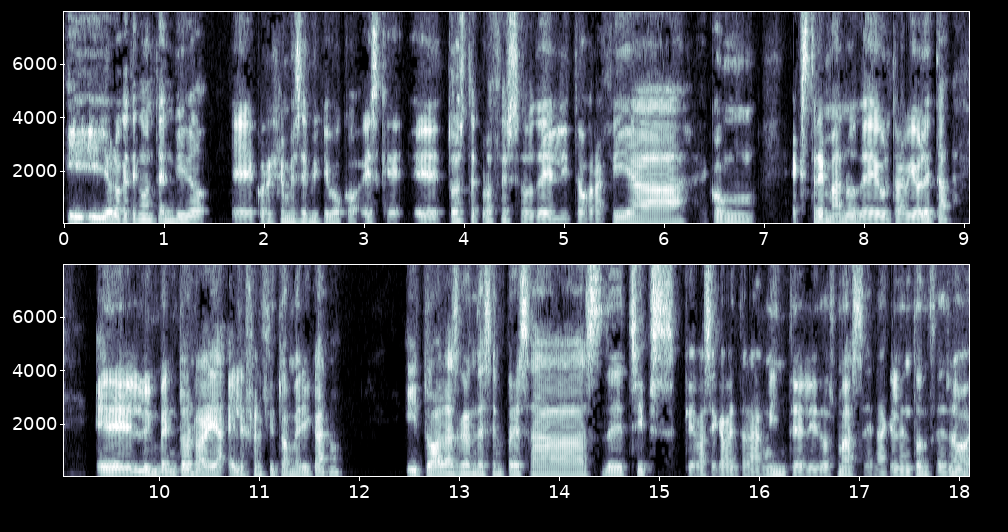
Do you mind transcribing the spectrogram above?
Y, yo lo que tengo entendido, eh, corrígeme si me equivoco, es que eh, todo este proceso de litografía con extrema, ¿no? De ultravioleta, eh, lo inventó en realidad el ejército americano y todas las grandes empresas de chips, que básicamente eran Intel y dos más en aquel entonces, ¿no?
